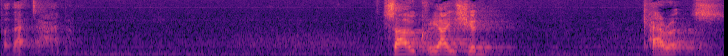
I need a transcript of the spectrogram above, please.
for that to happen. So, creation, carrots,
